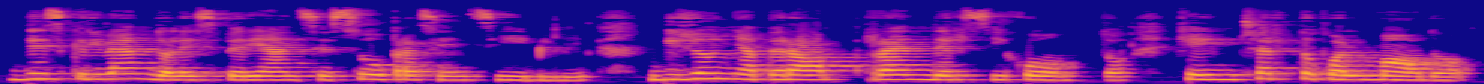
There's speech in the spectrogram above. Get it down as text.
Descrivendo le esperienze soprasensibili, bisogna però rendersi conto che in certo qual modo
